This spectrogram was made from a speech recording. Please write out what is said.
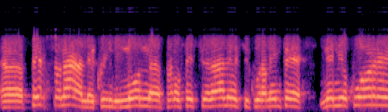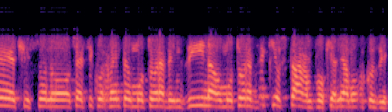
eh, personale, quindi non professionale, sicuramente nel mio cuore ci sono, c'è sicuramente un motore a benzina, un motore vecchio stampo, chiamiamolo così.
